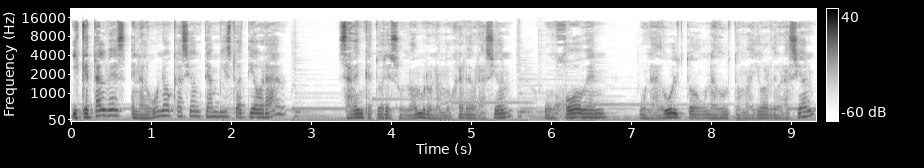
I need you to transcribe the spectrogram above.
Y que tal vez en alguna ocasión te han visto a ti orar, saben que tú eres un hombre, una mujer de oración, un joven, un adulto, un adulto mayor de oración,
